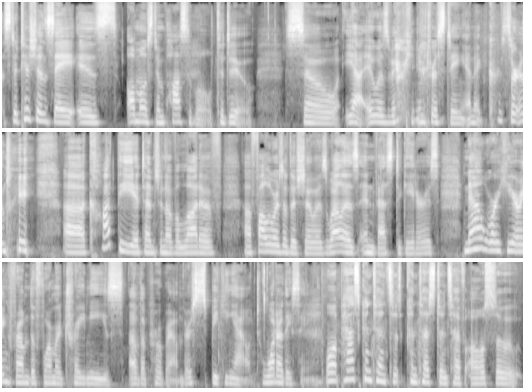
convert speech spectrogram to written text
statisticians say is almost impossible to do. So, yeah, it was very interesting and it certainly uh, caught the attention of a lot of uh, followers of the show as well as investigators. Now we're hearing from the former trainees of the program. They're speaking out. What are they saying? Well, past contestants have also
